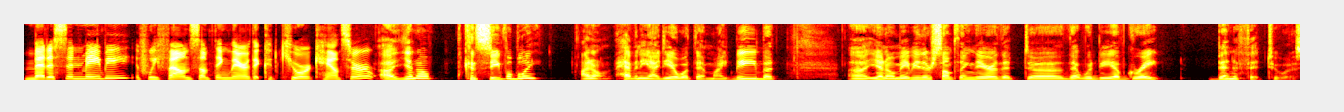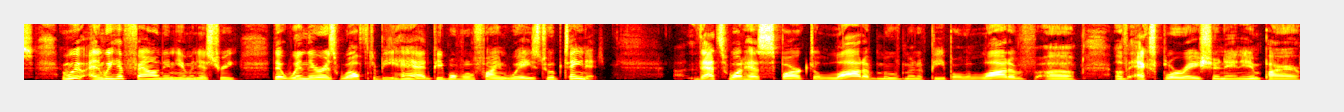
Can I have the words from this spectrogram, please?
Medicine, maybe? If we found something there that could cure cancer? uh, you know, conceivably, I don't have any idea what that might be, but uh, you know, maybe there's something there that uh, that would be of great benefit to us. And we and we have found in human history that when there is wealth to be had, people will find ways to obtain it. That's what has sparked a lot of movement of people, a lot of uh, of exploration and empire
